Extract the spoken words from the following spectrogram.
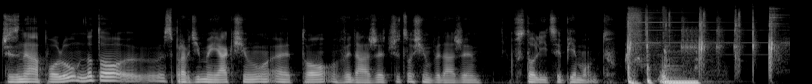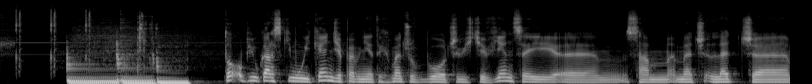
czy z Neapolu, no to e, sprawdzimy, jak się e, to wydarzy, czy co się wydarzy w stolicy Piemontu. To o piłkarskim weekendzie pewnie tych meczów było oczywiście więcej. Sam mecz Lecce,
